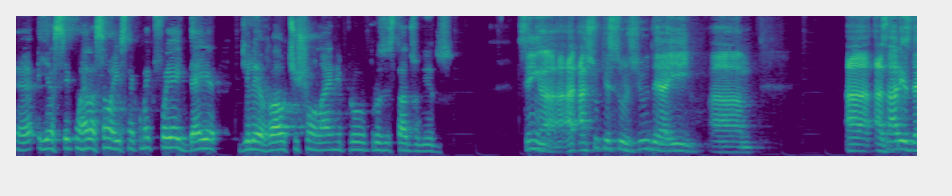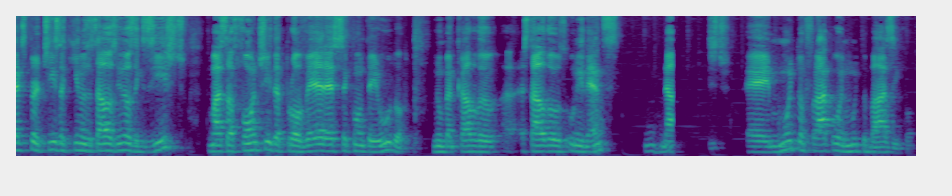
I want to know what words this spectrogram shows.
é, ia ser com relação a isso, né? Como é que foi a ideia de levar o Ticho Online para os Estados Unidos? Sim, acho que surgiu daí. Um, as áreas de expertise aqui nos Estados Unidos existem, mas a fonte de prover esse conteúdo no mercado estadunidense uhum. é muito fraco e muito básico.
